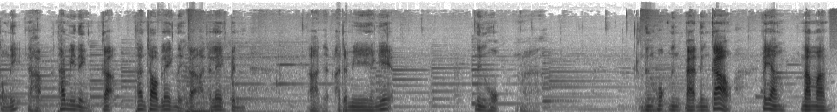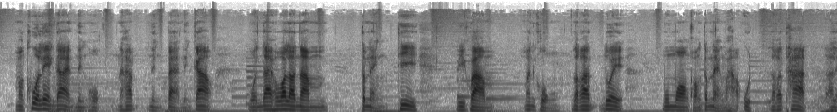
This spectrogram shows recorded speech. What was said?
ตรงนี้นะครับ ถ้ามี 1 ก็ ท่านชอบเลข1ก็อาจจะเลขเป็นอาจจะอาจจะมีอย่างนี้หนึ่งหกหนึ่งหกหนึ่งแปดหนึ่งเก้าก็ยังนำมามาคั่วเลขได้หนึ่งหกนะครับหนึ่งแปดหนึ่งเก้าวนได้เพราะว่าเรานำตำแหน่งที่มีความมั่นคง แล้วก็ด้วยมุมมองของตำแหน่งมหาอุด แล้วก็ธาตุอะไร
